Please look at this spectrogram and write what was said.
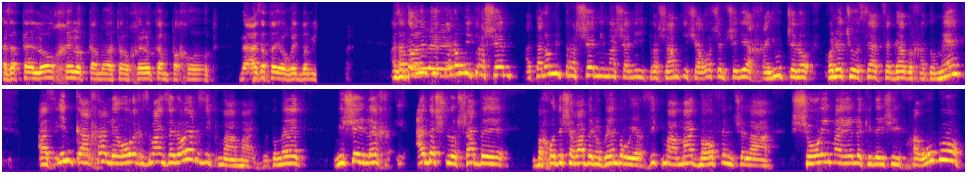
אז אתה לא אוכל אותם או אתה אוכל אותם פחות, ואז אתה יורד במשפט. אז אתה אומר שאתה לא מתרשם, אתה לא מתרשם ממה שאני התרשמתי, שהרושם שלי, החיות שלו, יכול להיות שהוא עושה הצגה וכדומה, אז אם ככה, לאורך זמן זה לא יחזיק מעמד. זאת אומרת, מי שילך עד השלושה ב... בחודש הבא בנובמבר הוא יחזיק מעמד באופן של השואים האלה כדי שיבחרו בו?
